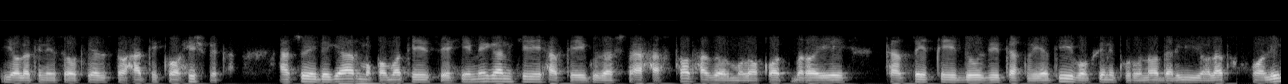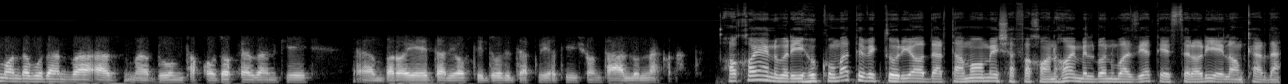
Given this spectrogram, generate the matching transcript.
ایالت نیوساوت تا حد کاهش بده. از سوی دیگر مقامات صحی میگن که هفته گذشته هفتاد هزار ملاقات برای تطبیق دوز تقویتی واکسن کرونا در این ایالت خالی مانده بودند و از مردم تقاضا کردند که برای دریافت دوز تقویتیشان تعلل نکنند. آقای انوری حکومت ویکتوریا در تمام شفاخانه های ملبون وضعیت اضطراری اعلام کرده.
